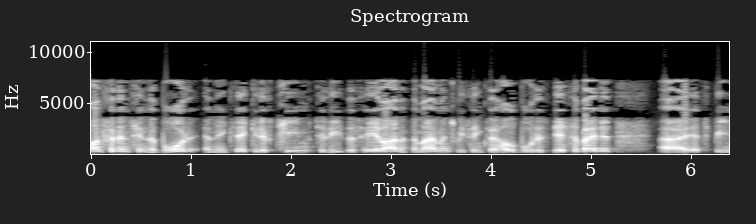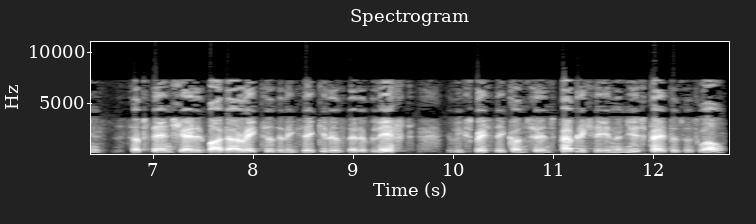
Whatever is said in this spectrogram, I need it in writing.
confidence in the board and the executive team to lead this airline at the moment. We think the whole board is decimated. Uh, it's been substantiated by directors and executives that have left, who've expressed their concerns publicly in the newspapers as well.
